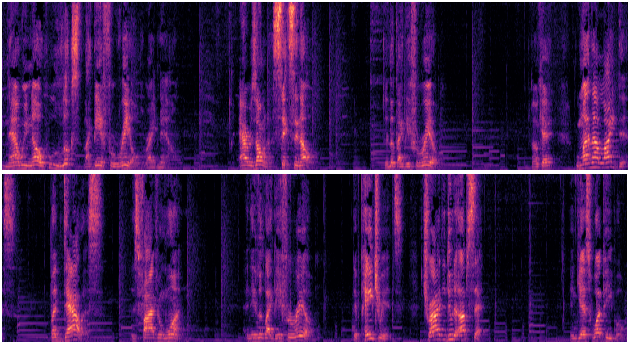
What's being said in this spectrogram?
now we know who looks like they're for real right now. Arizona, 6 and 0. They look like they're for real. Okay? We might not like this, but Dallas is 5 and 1. And they look like they're for real. The Patriots tried to do the upset. And guess what, people?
